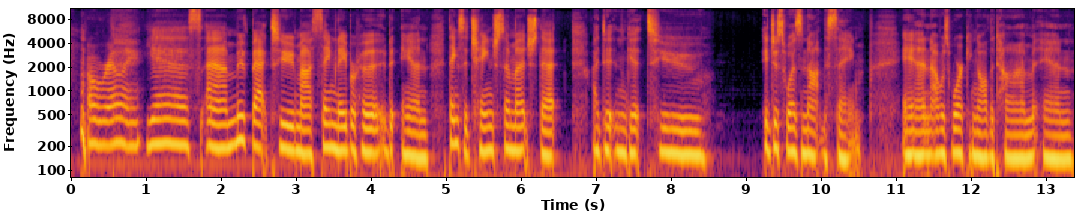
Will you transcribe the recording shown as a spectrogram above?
oh really? Yes, um, moved back to my same neighborhood, and things had changed so much that I didn't get to. It just was not the same, and I was working all the time, and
